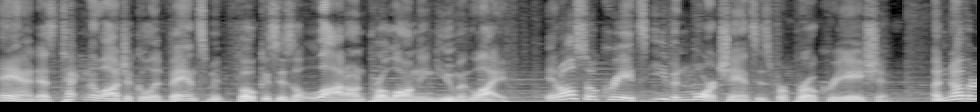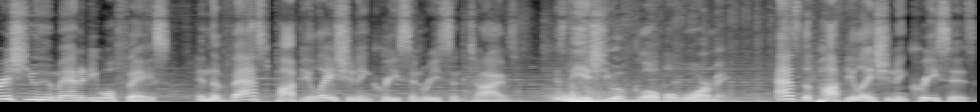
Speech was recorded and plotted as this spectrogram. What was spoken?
And as technological advancement focuses a lot on prolonging human life, it also creates even more chances for procreation. Another issue humanity will face in the vast population increase in recent times is the issue of global warming. As the population increases,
